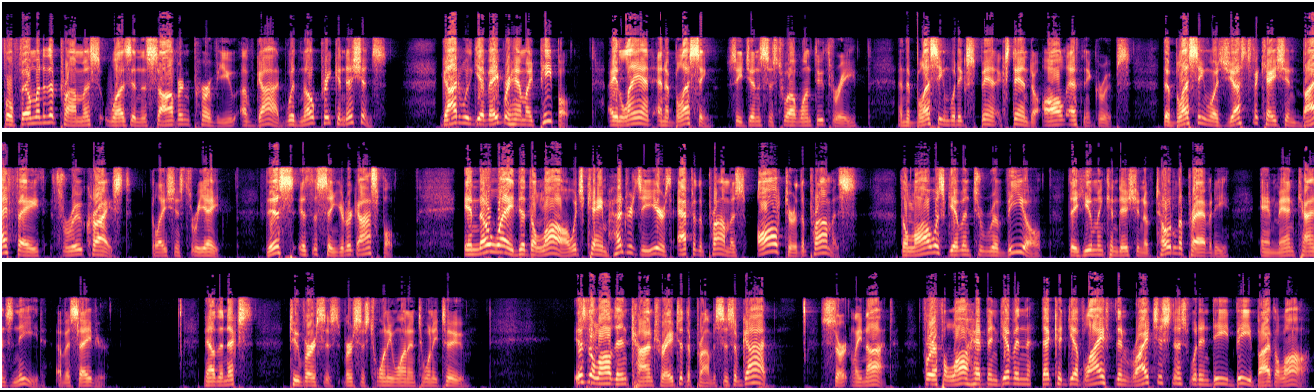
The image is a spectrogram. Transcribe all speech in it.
Fulfillment of the promise was in the sovereign purview of God, with no preconditions. God would give Abraham a people, a land and a blessing. See Genesis 12, 1 through 3. And the blessing would expand, extend to all ethnic groups. The blessing was justification by faith through Christ. Galatians 3:8. This is the singular gospel. In no way did the law, which came hundreds of years after the promise, alter the promise. The law was given to reveal the human condition of total depravity and mankind's need of a Savior. Now, the next two verses, verses 21 and 22. Is the law then contrary to the promises of God? Certainly not. For if a law had been given that could give life, then righteousness would indeed be by the law.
